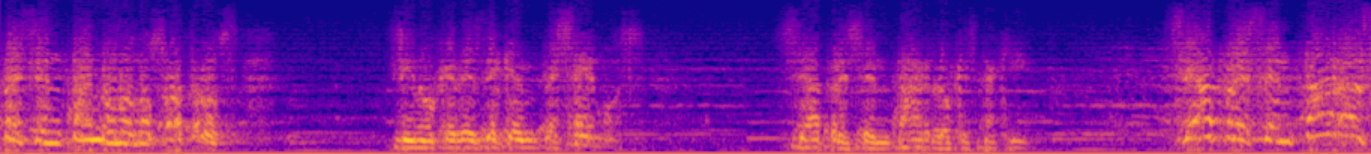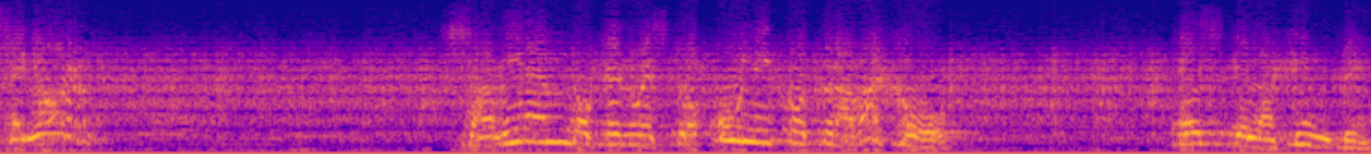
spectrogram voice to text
presentándonos nosotros, sino que desde que empecemos sea presentar lo que está aquí. Sea presentar al Señor. Sabiendo que nuestro único trabajo es que la gente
